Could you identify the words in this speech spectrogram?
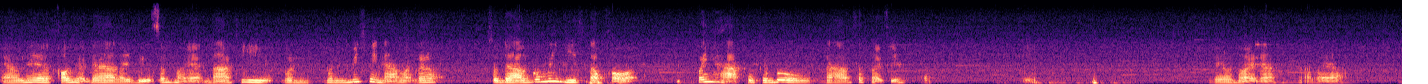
แอลเนี่เขาอยากได้อะไรดื่มสักหน่อยอะน้ำที่มันมันไม่ใช่น้ำอะแล้ว โซดามันก็ไม่ดีสำหรับเขาอะ ไปหาคูเคนเบิลน้ำสักหน่อยสิ เร็วหน่อยนะ อะไรอะอ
